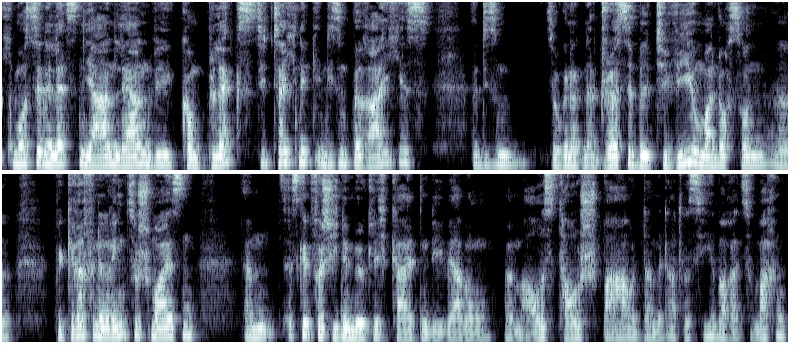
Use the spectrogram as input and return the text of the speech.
ich musste in den letzten Jahren lernen, wie komplex die Technik in diesem Bereich ist, in diesem sogenannten Addressable TV, um mal noch so einen äh, Begriff in den Ring zu schmeißen. Ähm, es gibt verschiedene Möglichkeiten, die Werbung ähm, austauschbar und damit adressierbarer zu machen.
